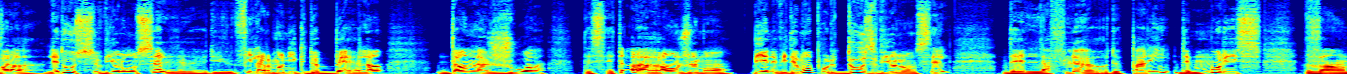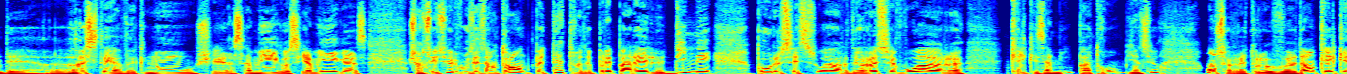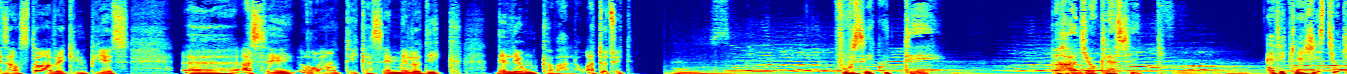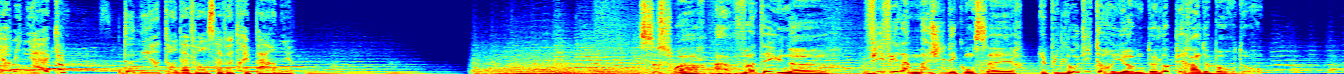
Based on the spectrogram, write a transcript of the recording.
Voilà, les douces violoncelles du Philharmonique de Berlin dans la joie de cet arrangement, bien évidemment pour douze violoncelles de La Fleur de Paris de Maurice Vander. Restez avec nous, chers amigos et amigas. J'en suis sûr, vous êtes en train peut-être de préparer le dîner pour ce soir, de recevoir quelques amis, pas trop, bien sûr. On se retrouve dans quelques instants avec une pièce euh, assez romantique, assez mélodique de Léon Cavallo. À tout de suite. Vous écoutez Radio Classique. Avec la gestion Carmignac, donnez un temps d'avance à votre épargne. Ce soir à 21h, vivez la magie des concerts depuis l'auditorium de l'Opéra de Bordeaux.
